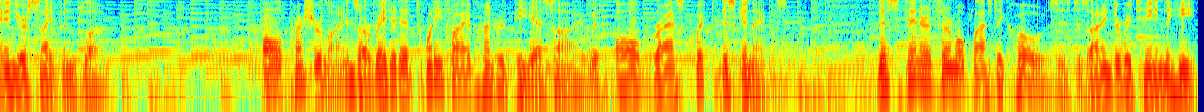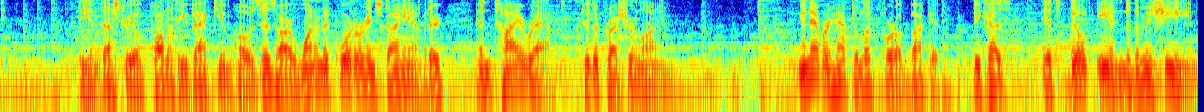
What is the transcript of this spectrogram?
and your siphon plug. All pressure lines are rated at 2500 psi with all brass quick disconnects. This thinner thermoplastic hose is designed to retain the heat. The industrial quality vacuum hoses are one and a quarter inch diameter and tie wrapped to the pressure line. You never have to look for a bucket because it's built into the machine.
